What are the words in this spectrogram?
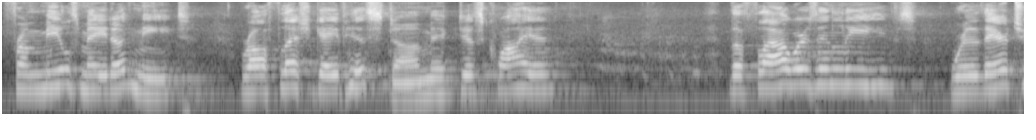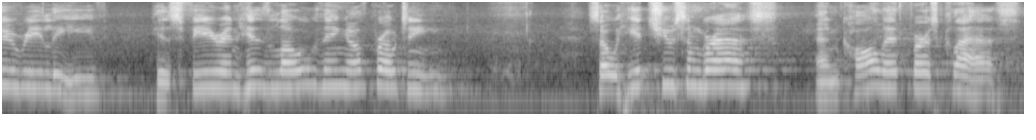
from meals made of meat. Raw flesh gave his stomach disquiet. The flowers and leaves were there to relieve his fear and his loathing of protein. So he'd chew some grass and call it first class,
